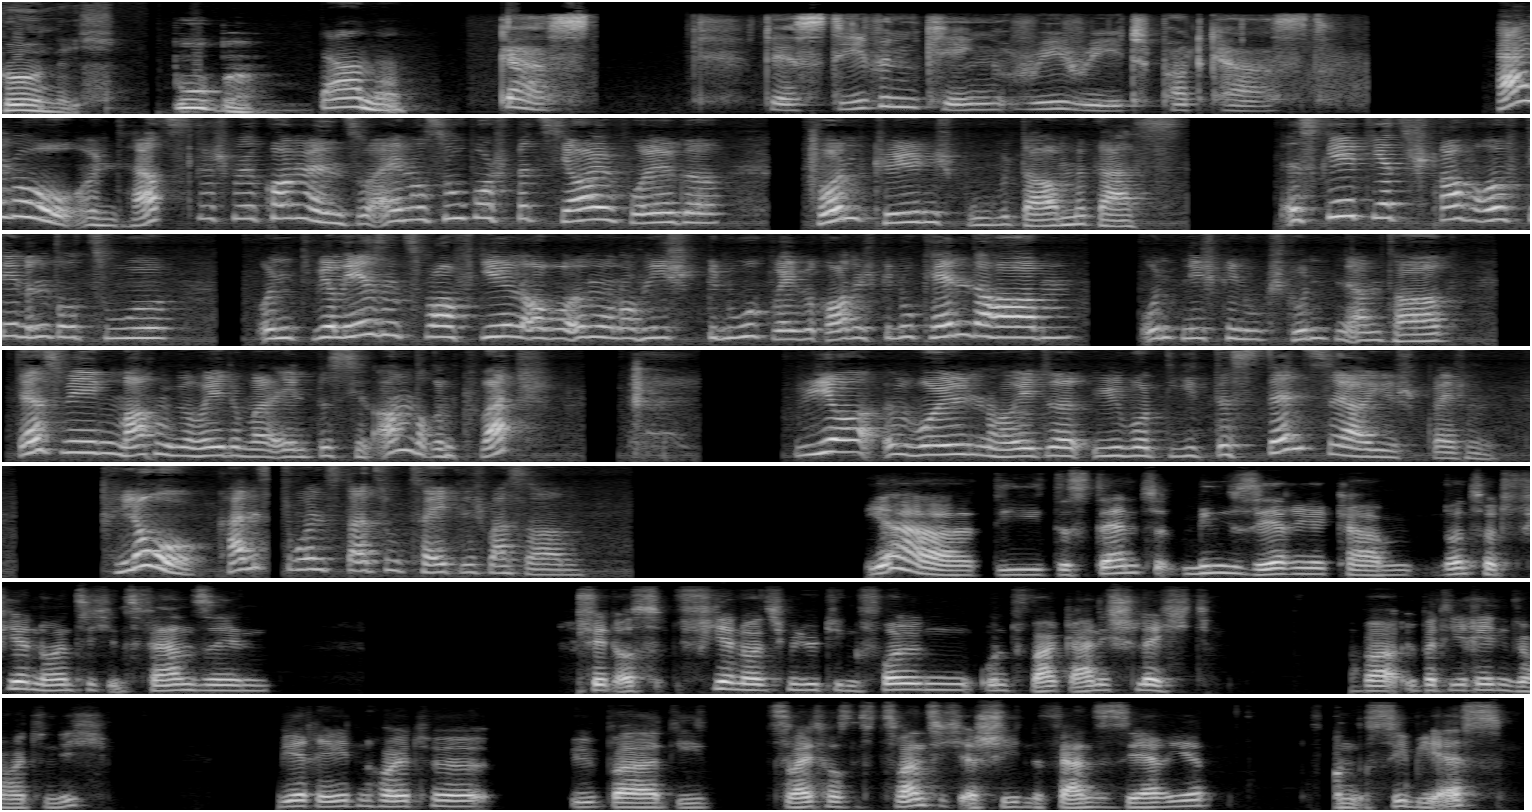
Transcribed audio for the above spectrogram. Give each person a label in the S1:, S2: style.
S1: König.
S2: Bube.
S3: Dame.
S4: Gast. Der Stephen King Reread Podcast.
S3: Hallo und herzlich willkommen zu einer super Spezialfolge von König, Bube, Dame, Gast. Es geht jetzt straff auf den Winter zu und wir lesen zwar viel, aber immer noch nicht genug, weil wir gar nicht genug Hände haben und nicht genug Stunden am Tag. Deswegen machen wir heute mal ein bisschen anderen Quatsch. Wir wollen heute über die Descent-Serie sprechen. Flo, kannst du uns dazu zeitlich was sagen?
S5: Ja, die Descent-Miniserie kam 1994 ins Fernsehen, besteht aus 94-minütigen Folgen und war gar nicht schlecht. Aber über die reden wir heute nicht. Wir reden heute über die 2020 erschienene Fernsehserie von CBS.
